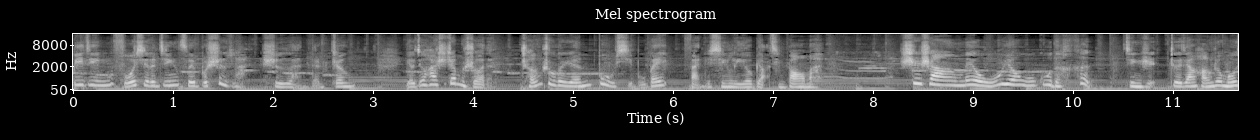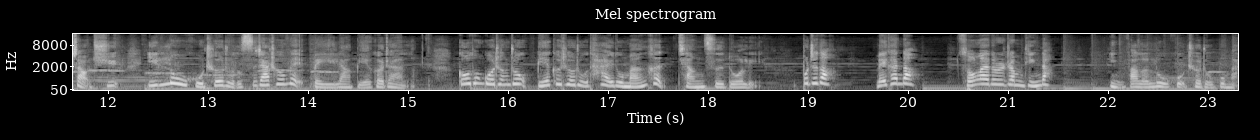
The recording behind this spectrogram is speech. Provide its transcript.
毕竟佛系的精髓不是懒，是懒得争。有句话是这么说的：成熟的人不喜不悲，反正心里有表情包嘛。世上没有无缘无故的恨。近日，浙江杭州某小区一路虎车主的私家车位被一辆别克占了。沟通过程中，别克车主态度蛮横，强词夺理，不知道，没看到，从来都是这么停的，引发了路虎车主不满。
